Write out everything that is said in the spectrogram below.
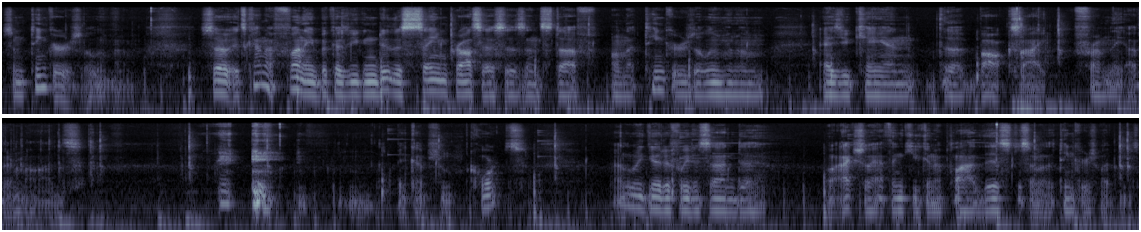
some Tinker's aluminum. So it's kind of funny because you can do the same processes and stuff on the Tinker's aluminum as you can the bauxite from the other mods. Pick up some quartz. That'll be good if we decide to... Well, actually, I think you can apply this to some of the Tinker's weapons.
